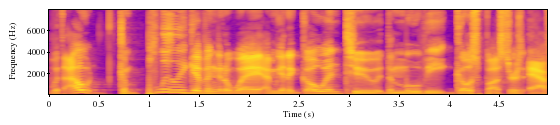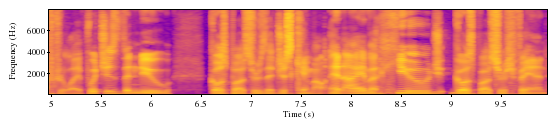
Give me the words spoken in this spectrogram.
without completely giving it away, I'm going to go into the movie Ghostbusters Afterlife, which is the new Ghostbusters that just came out. And I am a huge Ghostbusters fan,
